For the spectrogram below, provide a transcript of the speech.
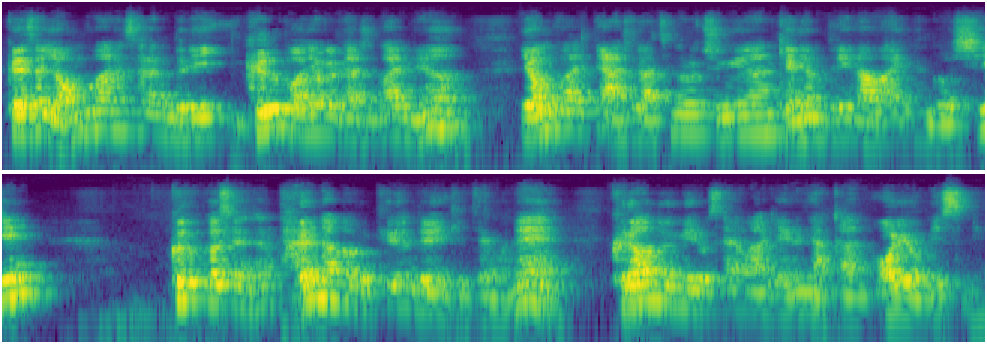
그래서 연구하는 사람들이 그 번역을 가지고 하면 연구할 때 아주 라틴어로 중요한 개념들이 나와 있는 것이 그것에는 다른 단어로 표현되어 있기 때문에 그런 의미로 사용하기에는 약간 어려움이 있습니다.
